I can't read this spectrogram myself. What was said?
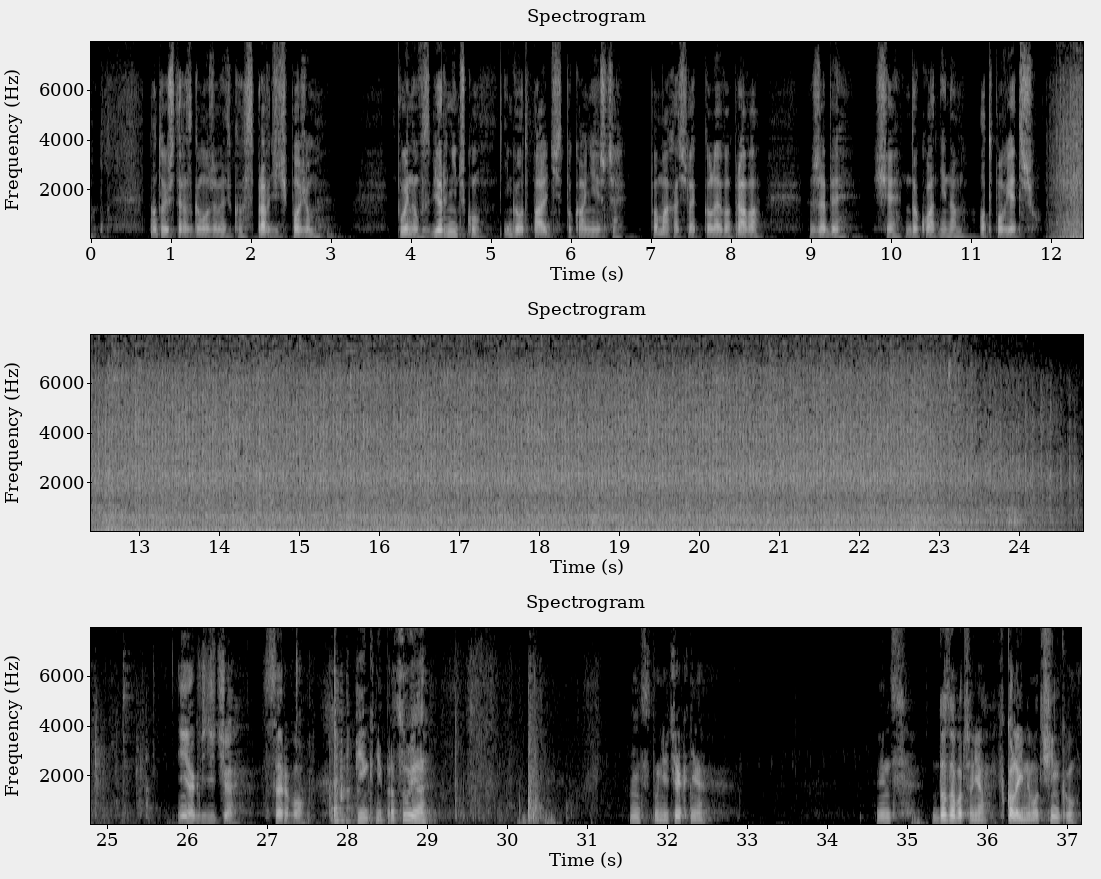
No to już teraz go możemy tylko sprawdzić poziom płynu w zbiorniczku i go odpalić spokojnie jeszcze pomachać lekko lewa, prawa, żeby się dokładnie nam odpowietrzył. I jak widzicie, serwo pięknie pracuje. Nic tu nie cieknie. Więc do zobaczenia w kolejnym odcinku.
